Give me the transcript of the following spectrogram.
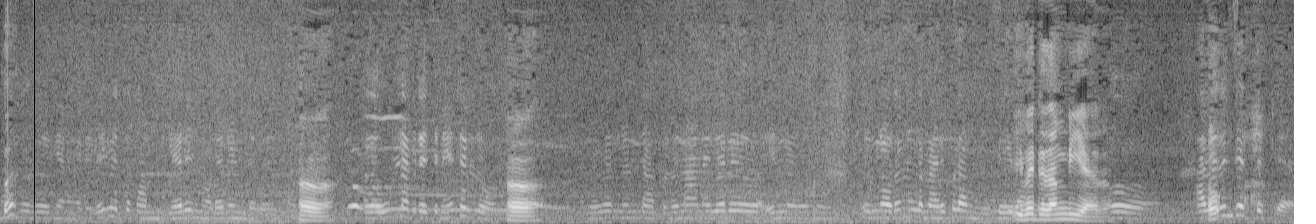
அப்ப ஜனங்களிலே இவற்றை தம்பியார் என்னோட ரெண்டு பேர் ஆ அதான் உள்ள பிரச்சனையே சொல்லுவோம் ஆ அது ரெண்டு அப்போ நான் இவர் என்ன என்னோட நல்ல மாதிரி பிள்ளைங்க இவற்ற தம்பியார் ஓ அவரும் செத்துட்டார்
